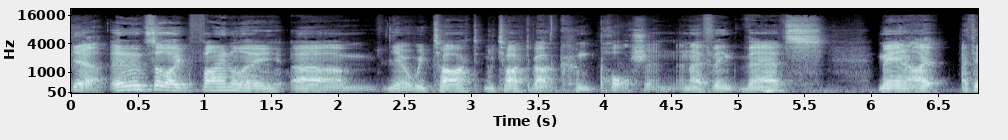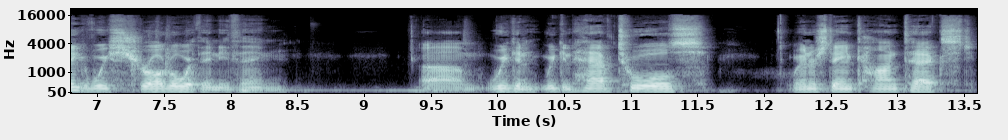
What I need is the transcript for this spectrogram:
yeah, and then so like finally, um, you know, we talked we talked about compulsion, and I think that's man, I I think if we struggle with anything, um, we can we can have tools, we understand context,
